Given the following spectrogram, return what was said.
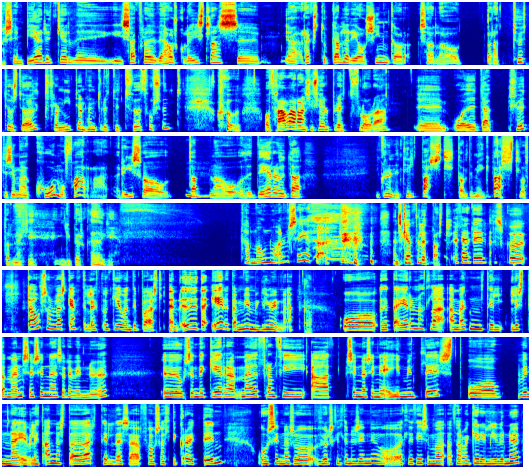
sem Bjerrit gerði í Sakfræði við Háskóla Íslands, uh, já, rekstur galleri á síningarsala á bara 20. öld frá 1900 til 2000 og, og það var hans í fjölbreytt flóra um, og auðvitað hluti sem að kom og fara, rísa og dafna mm. og, og þetta er auðvitað í grunninn til bastl, aldrei mikið bastl, oftar en ekki yngi börg, það er ekki. Það má nú alveg segja það. en skemmtilegt basl. Þetta er sko dásamlega skemmtilegt og gefandi basl en auðvitað er þetta mjög mikil vinna Já. og þetta eru náttúrulega að megnum til listamenn sem sinna þessari vinnu uh, og sem þeir gera meðfram því að sinna sinni eigin myndlist og vinna yfirleitt annar staðar til þess að fá salt í grötin og sinna svo fjölskyldinu sinni og öllu því sem að, að þarf að gera í lífinu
